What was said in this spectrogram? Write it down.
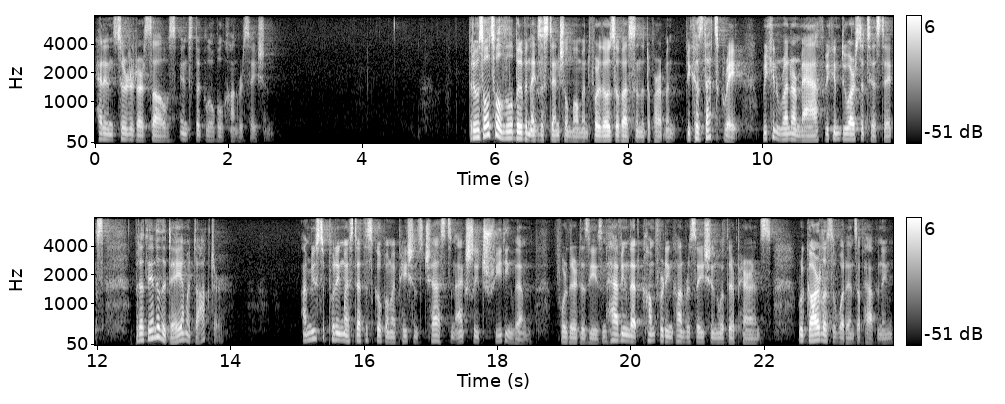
had inserted ourselves into the global conversation. But it was also a little bit of an existential moment for those of us in the department, because that's great. We can run our math, we can do our statistics, but at the end of the day, I'm a doctor. I'm used to putting my stethoscope on my patient's chest and actually treating them for their disease and having that comforting conversation with their parents, regardless of what ends up happening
